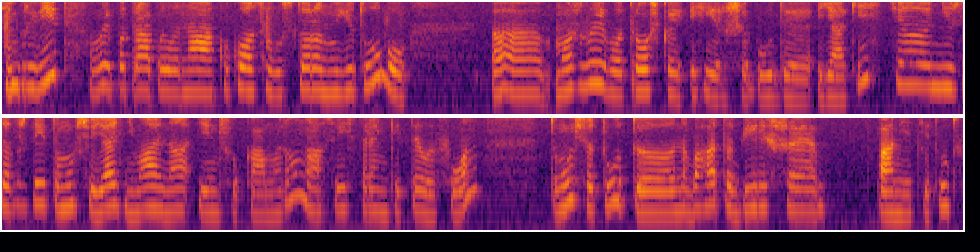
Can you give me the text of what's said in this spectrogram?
Всім привіт! Ви потрапили на кокосову сторону Ютубу. Е, можливо, трошки гірше буде якість, е, ніж завжди, тому що я знімаю на іншу камеру, на свій старенький телефон, тому що тут е, набагато більше пам'яті. Тут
